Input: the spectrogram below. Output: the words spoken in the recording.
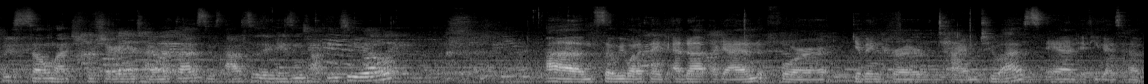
Thank you so much for sharing your time with us. It was absolutely amazing talking to you. Um, so we want to thank Eda again for giving her time to us. And if you guys have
